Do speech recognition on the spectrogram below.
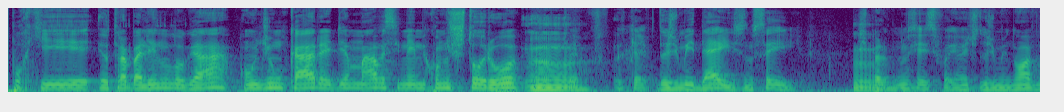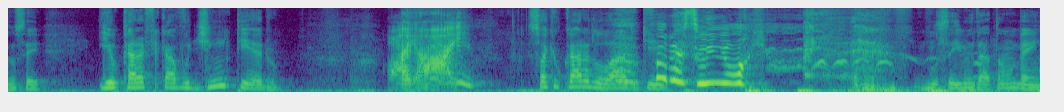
porque eu trabalhei num lugar onde um cara, ele amava esse meme quando estourou. Ah. o quê? 2010, não sei. Ah. Espero- Não sei se foi antes de 2009, não sei. E o cara ficava o dia inteiro. Ai, ai! Só que o cara do lado que. Parece um nhonho. Não sei imitar tão bem.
